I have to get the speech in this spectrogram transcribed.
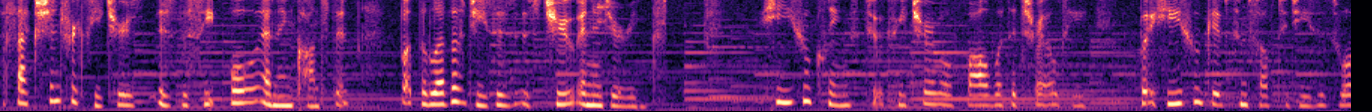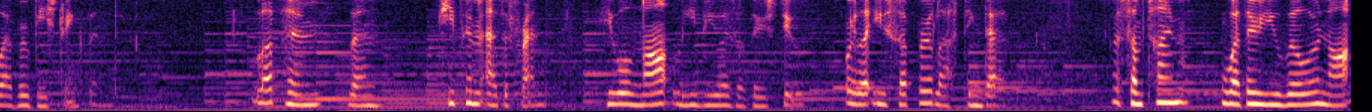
Affection for creatures is deceitful and inconstant, but the love of Jesus is true and enduring. He who clings to a creature will fall with its frailty, but he who gives himself to Jesus will ever be strengthened. Love him, then, keep him as a friend he will not leave you as others do, or let you suffer lasting death. Sometime, whether you will or not,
